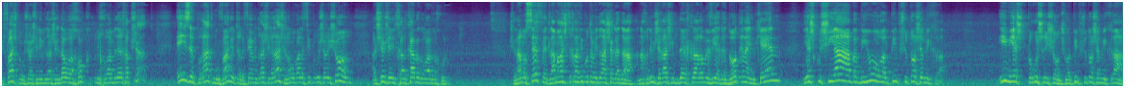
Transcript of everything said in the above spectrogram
בפרט שפירושו השני ממדרש אגדה הוא רחוק לכאורה מדרך הפשט. איזה פרט מובן יותר לפי המדרש אגדה שלא מובן לפי פירוש הראשון על שם שנתחלקה בגורל וכו'. שאלה נוספת, למה רש"י צריך להביא פה את המדרש אגדה? אנחנו יודעים שרש"י בדרך כלל לא מביא אגדות, אלא אם כן יש קושייה בביאור על פי פשוטו של מקרא. אם יש פירוש ראשון שהוא על פי פשוטו של מקרא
